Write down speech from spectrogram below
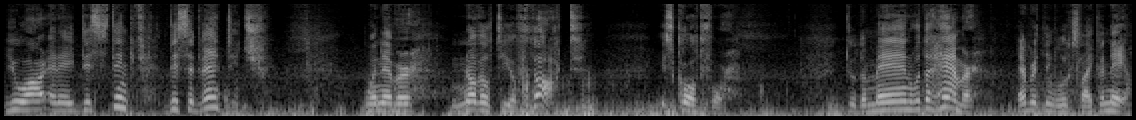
you are at a distinct disadvantage whenever novelty of thought is called for. To the man with the hammer, everything looks like a nail.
